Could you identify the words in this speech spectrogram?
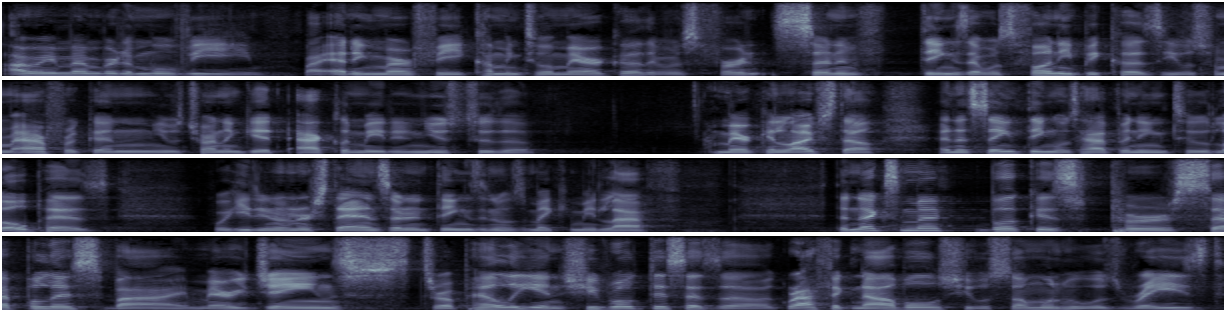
I remember the movie by Eddie Murphy, Coming to America. There was certain things that was funny because he was from Africa and he was trying to get acclimated and used to the American lifestyle. And the same thing was happening to Lopez, where he didn't understand certain things and it was making me laugh. The next book is Persepolis by Mary Jane Scapelli, and she wrote this as a graphic novel. She was someone who was raised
